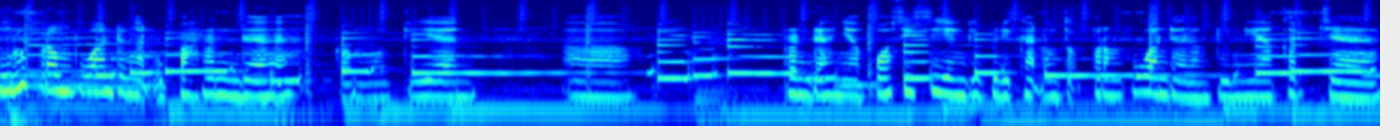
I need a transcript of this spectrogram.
buruh perempuan dengan upah rendah, kemudian uh, rendahnya posisi yang diberikan untuk perempuan dalam dunia kerja.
